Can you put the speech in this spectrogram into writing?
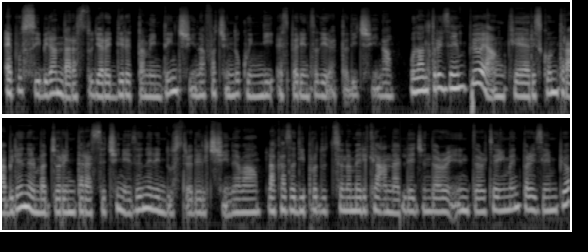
è possibile andare a studiare direttamente in Cina facendo quindi esperienza diretta di Cina. Un altro esempio è anche riscontrabile nel maggiore interesse cinese nell'industria del cinema. La casa di produzione americana Legendary Entertainment, per esempio,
